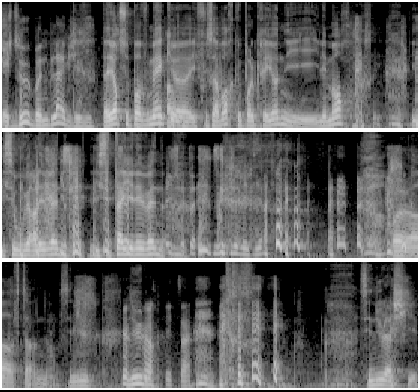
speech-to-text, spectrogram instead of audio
Et, deux bonnes blagues, j'ai dit. D'ailleurs, ce pauvre mec, il faut savoir que Paul Crayon, il, est mort. il s'est ouvert les veines. il s'est taillé les veines. ce que j'allais dire. voilà, putain, non, c'est nul. Nul. Oh, putain. c'est nul à chier.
